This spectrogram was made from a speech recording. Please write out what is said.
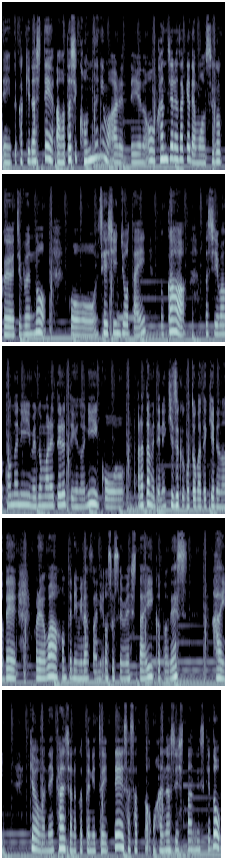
えー、と書き出してあ私こんなにもあるっていうのを感じるだけでもすごく自分のこう精神状態とか私はこんなに恵まれてるっていうのにこう改めてね気づくことができるのでこれは本当に皆さんにおすすめしたいことです。はい今日はね、感謝のことについてささっとお話ししたんですけど、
